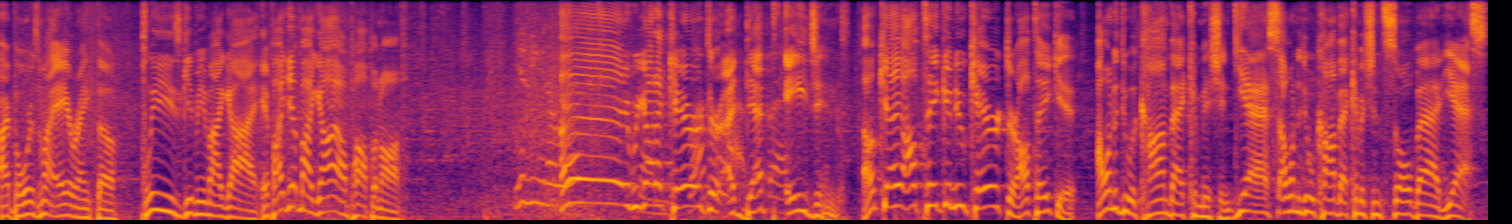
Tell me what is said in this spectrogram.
All right, but where's my A rank, though? Please give me my guy. If I get my guy, I'm popping off. You need a Hey, we got a character, Adept Agent. Okay, I'll take a new character. I'll take it. I want to do a combat commission. Yes, I want to do a combat commission so bad. Yes,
